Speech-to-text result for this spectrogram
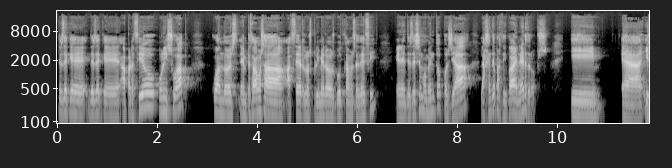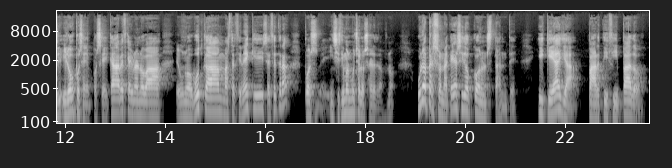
Desde que, desde que apareció Uniswap, cuando empezábamos a hacer los primeros bootcamps de DeFi, desde ese momento, pues ya la gente participaba en airdrops. Y, eh, y, luego, pues, eh, pues eh, cada vez que hay una nueva, un nuevo bootcamp, Master 100X, etcétera, pues insistimos mucho en los airdrops, ¿no? Una persona que haya sido constante y que haya participado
